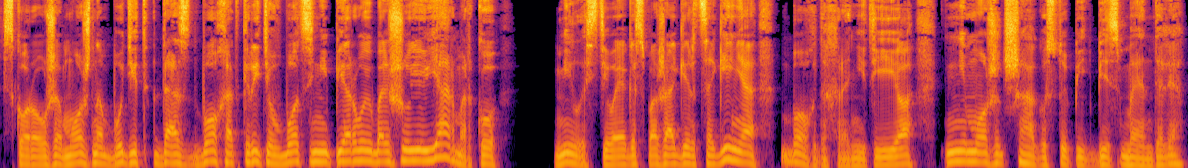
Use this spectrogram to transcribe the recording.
Скоро уже можно будет, даст Бог, открыть в Боцине первую большую ярмарку. Милостивая госпожа герцогиня, Бог да хранит ее, не может шагу ступить без Менделя.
